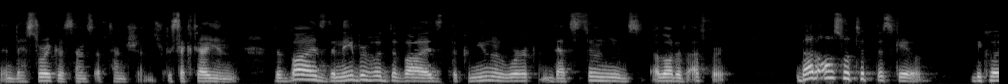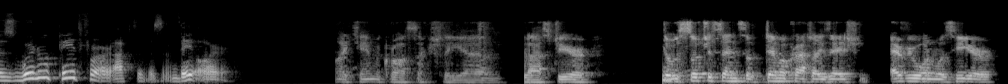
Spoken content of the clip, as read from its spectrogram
in the historical sense of tensions. The sectarian divides, the neighborhood divides, the communal work that still needs a lot of effort. That also tipped the scale because we're not paid for our activism, they are. I came across actually um, last year. There was such a sense of democratization. Everyone was here.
